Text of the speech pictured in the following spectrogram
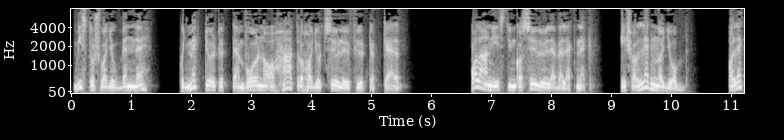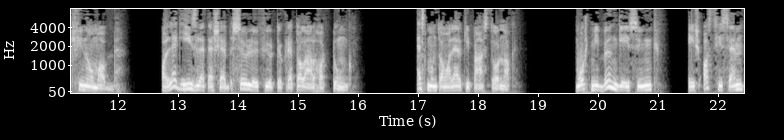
biztos vagyok benne, hogy megtöltöttem volna a hátrahagyott szőlőfürtökkel. Alánéztünk a szőlőleveleknek, és a legnagyobb, a legfinomabb, a legízletesebb szőlőfürtökre találhattunk. Ezt mondtam a lelkipásztornak. Most mi böngészünk, és azt hiszem,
